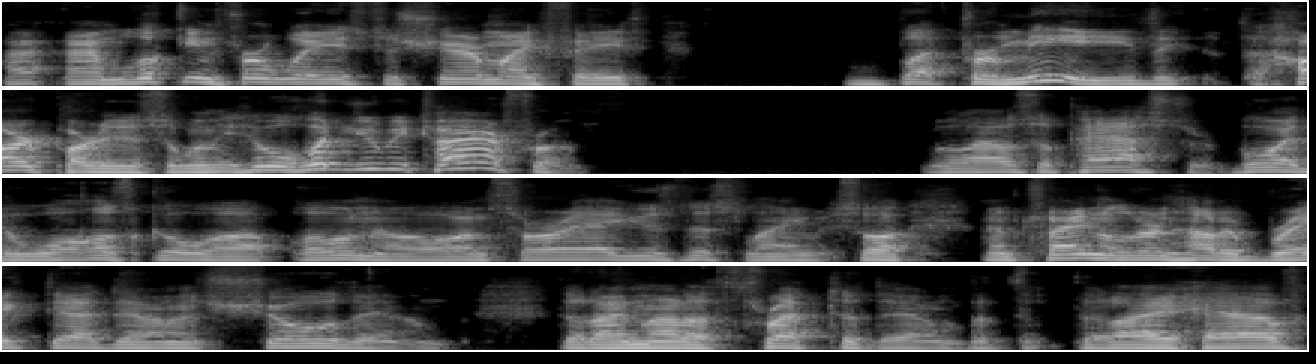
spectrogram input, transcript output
I, am i am looking for ways to share my faith but for me, the, the hard part is when they say, well, what did you retire from? Well, I was a pastor. Boy, the walls go up. Oh no, I'm sorry I used this language. So I'm trying to learn how to break that down and show them that I'm not a threat to them, but th- that I have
